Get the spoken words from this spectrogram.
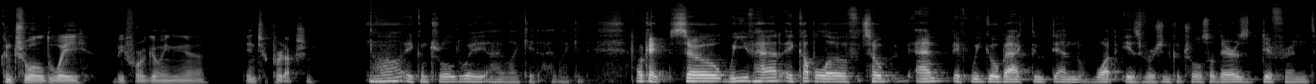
controlled way before going uh, into production. Oh, a controlled way. I like it. I like it. Okay, so we've had a couple of so, and if we go back to then, what is version control? So there's different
